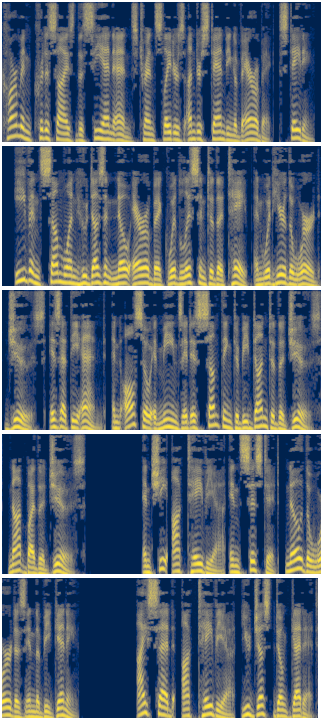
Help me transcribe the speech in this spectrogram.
Carmon criticized the CNN's translator's understanding of Arabic, stating, even someone who doesn't know Arabic would listen to the tape and would hear the word Jews is at the end, and also it means it is something to be done to the Jews, not by the Jews and she Octavia insisted, no the word is in the beginning. I said, Octavia, you just don't get it.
